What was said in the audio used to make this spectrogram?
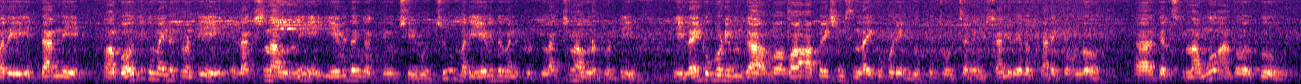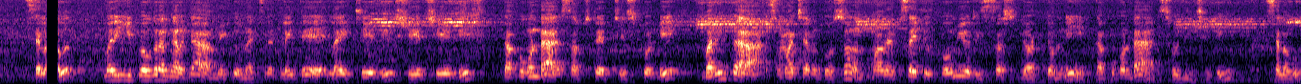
మరి దాన్ని భౌతికమైనటువంటి లక్షణాలని ఏ విధంగా క్యూర్ చేయవచ్చు? మరి ఏ విధమైనటువంటి లక్షణాలు ఉన్నటువంటి ఈ లైకోపోడియంగా ఆ పేషెంట్స్ లైకోపోడియం గుర్తించవచ్చు అనే విషయాన్ని వేరొక కార్యక్రమంలో తెలుసుకున్నాము. అంతవరకు సెలవు. మరి ఈ ప్రోగ్రాం కనుక మీకు నచ్చినట్లయితే లైక్ చేయండి షేర్ చేయండి తప్పకుండా సబ్స్క్రైబ్ చేసుకోండి. మరింత సమాచారం కోసం మా వెబ్సైట్ హోమియో రీసెర్చ్ డాట్ కామ్ని తప్పకుండా శోధించండి. సెలవు.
